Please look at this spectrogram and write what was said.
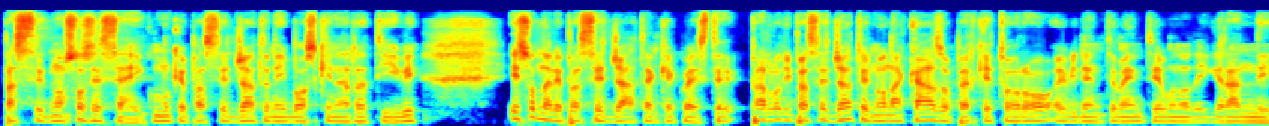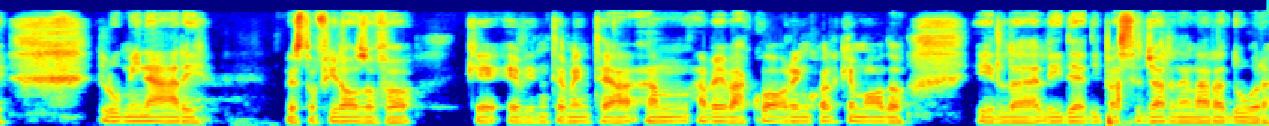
Passe, non so se sei, comunque passeggiate nei boschi narrativi e sono delle passeggiate anche queste. Parlo di passeggiate non a caso perché Thoreau evidentemente è uno dei grandi luminari, questo filosofo che evidentemente aveva a cuore in qualche modo l'idea di passeggiare nella radura.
